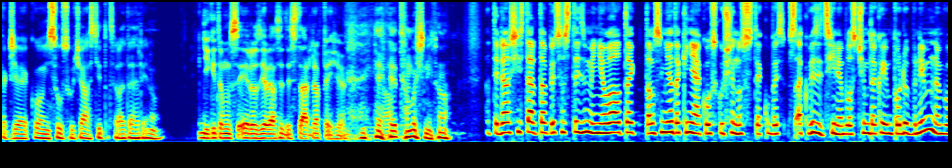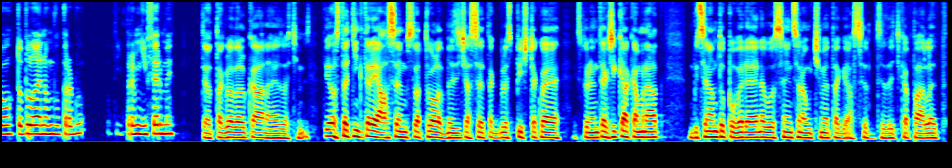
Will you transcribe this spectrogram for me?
takže jako oni jsou součástí celé té hry. No. Díky tomu si i rozjeli asi ty startupy, že? No. je to možný, no. A ty další startupy, co jste zmiňoval, tak tam jsi měl taky nějakou zkušenost jakoby s akvizicí nebo s čím takovým podobným, nebo to bylo jenom opravdu u té první firmy? To takhle velká ne zatím. Ty ostatní, které já jsem startoval v mezičase, tak byly spíš takové experimenty, jak říká kamarád, buď se nám to povede, nebo se něco naučíme, tak já jsem se teďka pár let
